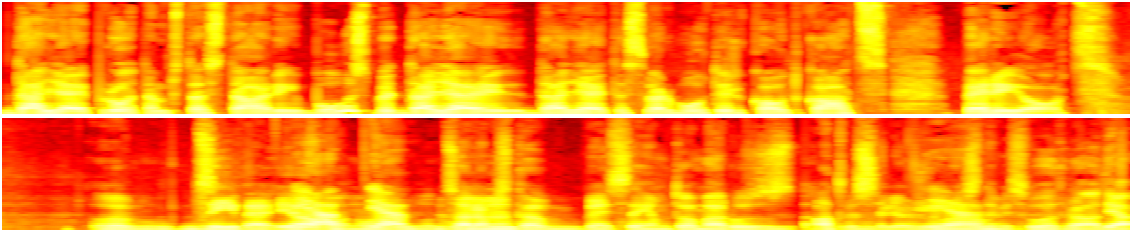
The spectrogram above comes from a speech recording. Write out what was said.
Daļai, protams, tas tā arī būs, bet daļai, daļai tas varbūt ir kaut kāds periods. Um, dzīvē. Jā, jā, un, jā. Un cerams, mm. ka mēs ejam tomēr uz atvesaļošanos, nevis otrādi. Jā.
